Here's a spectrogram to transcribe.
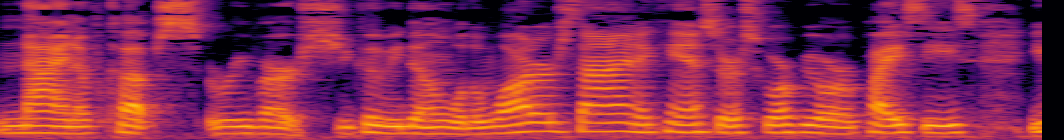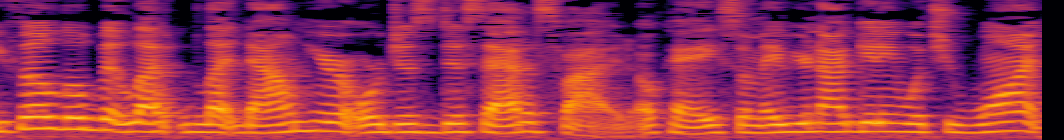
nine of cups reversed you could be dealing with a water sign a cancer a scorpio or a pisces you feel a little bit let, let down here or just dissatisfied okay so maybe you're not getting what you want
